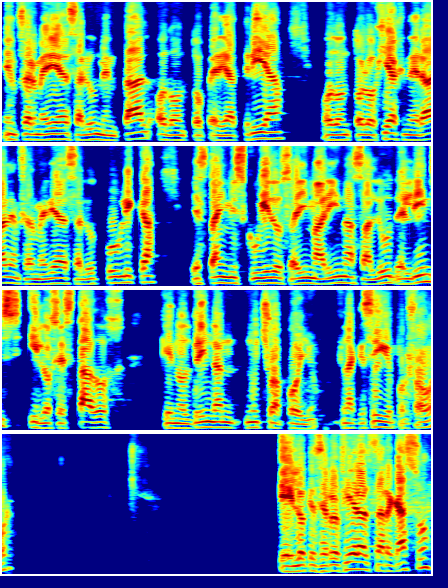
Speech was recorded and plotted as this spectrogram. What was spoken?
enfermería de salud mental, odontopediatría, odontología general, enfermería de salud pública. Están inmiscuidos ahí Marina, Salud, el IMSS y los estados que nos brindan mucho apoyo. La que sigue, por favor. Lo que se refiere al sargazo,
